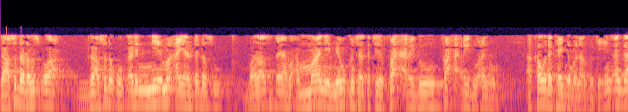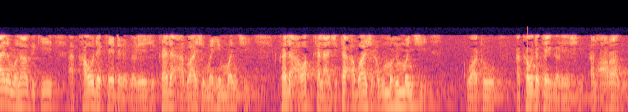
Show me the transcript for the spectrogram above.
ga su da rantsuwa ga su da ƙoƙarin nema a yarda da su ba za su tsaya ba amma ne me hukunci aka ce fa'ridu fa'ridu anhum. A kawo da kai ga munafiki in an gane munafiki a kawo da kai daga gare shi. Kada a bashi muhimmanci. Kada a wakkala shi. Ka a bashi abu muhimmanci. Wato a kawo da kai gare shi al'arabu.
